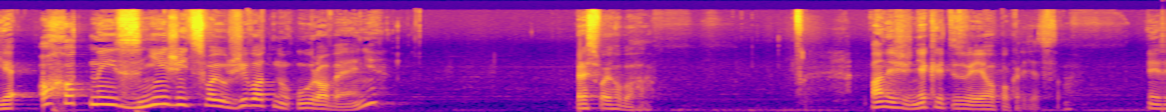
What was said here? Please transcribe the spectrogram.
Je ochotný znížiť svoju životnú úroveň pre svojho Boha. Pán Ježiš nekritizuje jeho pokrytectvo. My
